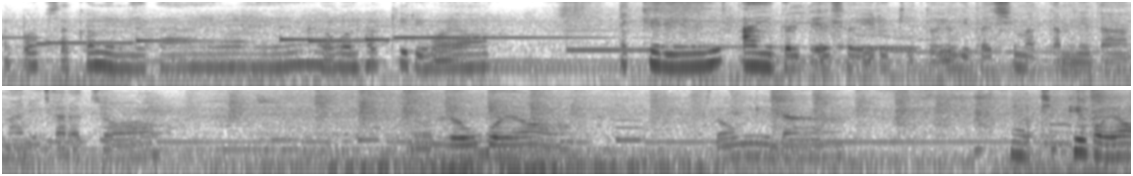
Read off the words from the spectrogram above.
흑법사 금입니다. 요- 요건 흑길이고요. 흑길이 아이들 떼서 이렇게 또 여기다 심었답니다. 많이 자랐죠. 이건 러우고요. 러우입니다. 요 TP고요.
